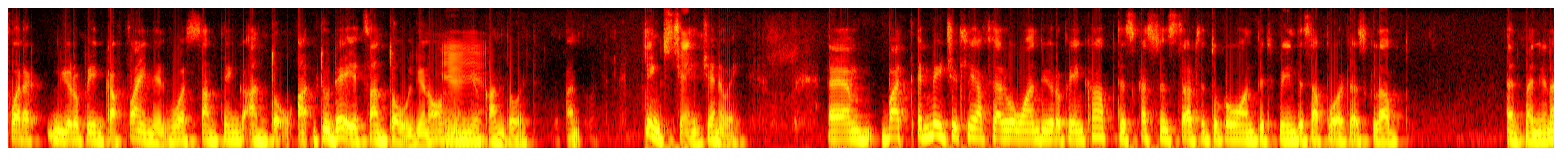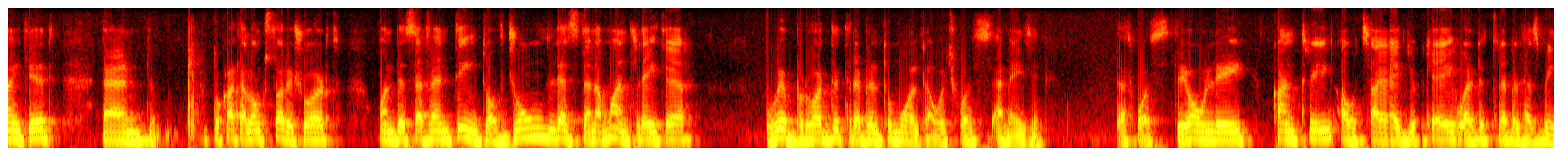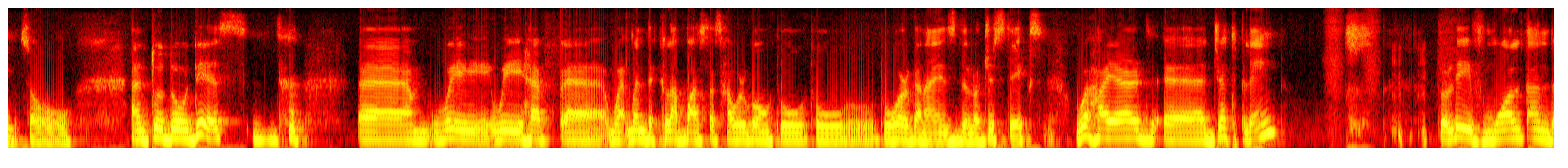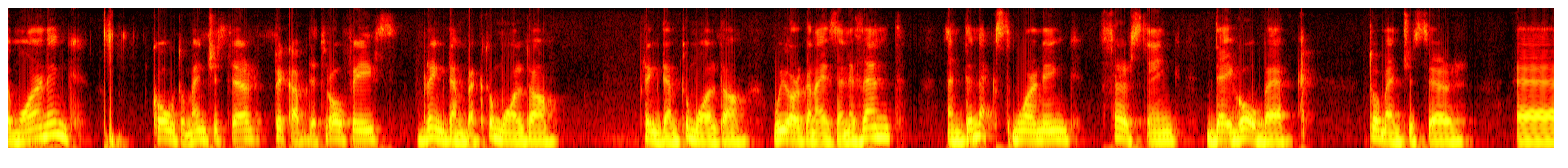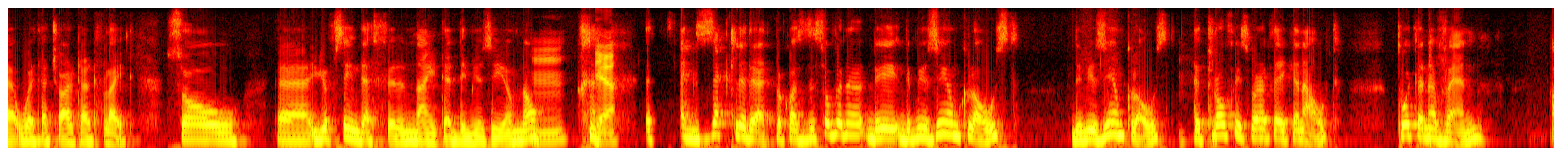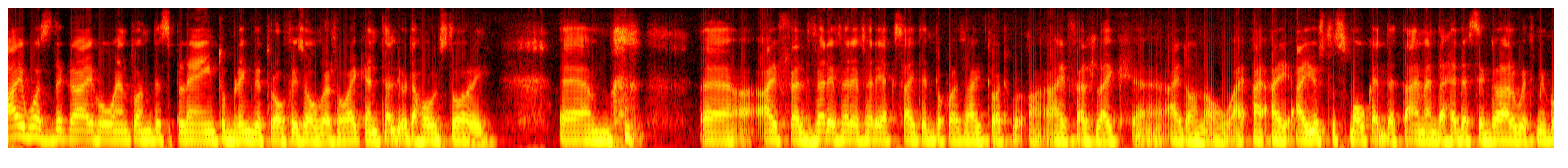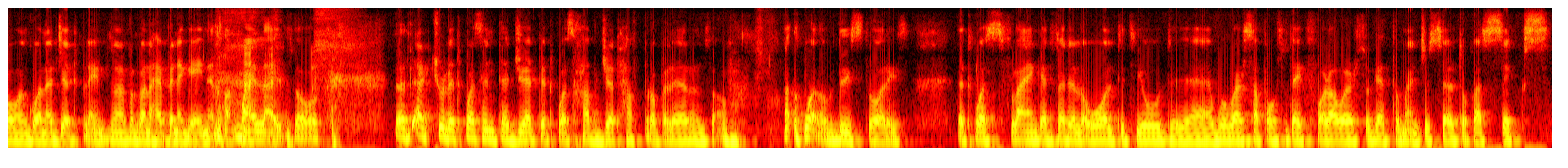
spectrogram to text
for a European Cup final was something untold. Uh, today it's untold, you know. Yeah, I mean, yeah. You can't do it. You can't do it. Things change anyway. Um, but immediately after we won the European Cup, discussions started to go on between the supporters club and Man United. And to cut a long story short, on the 17th of June, less than a month later, we brought the treble to Malta, which was amazing. That was the only country outside UK where the treble has been. So, and to do this, um, we we have uh, when, when the club asked us how we're going to to to organize the logistics, we hired a jet plane to leave Malta in the morning, go to Manchester, pick up the trophies, bring them back to Malta, bring them to Malta. We organize an event, and the next morning, first thing, they go back to Manchester uh, with a chartered flight. So uh, you've seen that film, Night at the Museum, no? Mm, yeah. It's exactly that because the souvenir, the, the museum closed, the museum closed, the trophies were taken out, put in a van. I was the guy who went on this plane to bring the trophies over, so I can tell you the whole story. Um, uh, I felt very, very, very excited because I thought I felt like uh, I don't know. I, I, I used to smoke at the time, and I had a cigar with me going on a jet plane. It's never going to happen again in my life. So actually, it wasn't a jet; it was half jet, half propeller, and so one of these stories. It was flying at very low altitude. Uh, we were supposed to take four hours to get to Manchester. It took us six.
